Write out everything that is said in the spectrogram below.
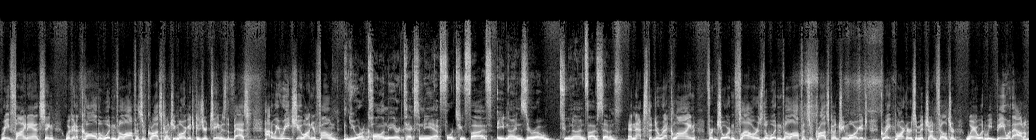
refinancing, financing. We're going to call the Woodinville office of Cross Country Mortgage because your team is the best. How do we reach you on your phone? You are calling me or texting me at 425 890 2957. And that's the direct line for Jordan Flowers, the Woodinville office of Cross Country Mortgage. Great partners in Mitch Unfiltered. Where would we be without them?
